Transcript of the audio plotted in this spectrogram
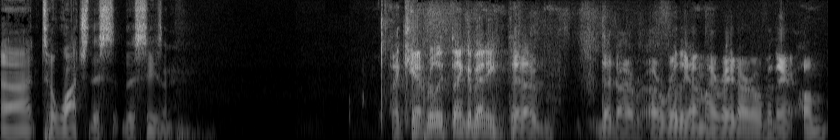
uh, to watch this this season? I can't really think of any that I that are, are really on my radar over there. Um,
